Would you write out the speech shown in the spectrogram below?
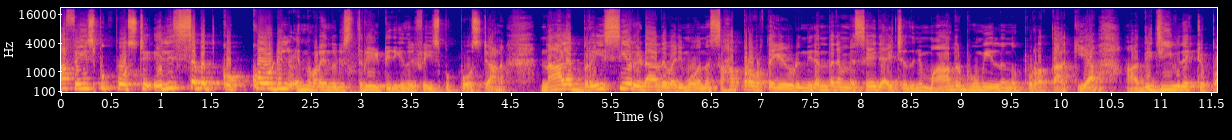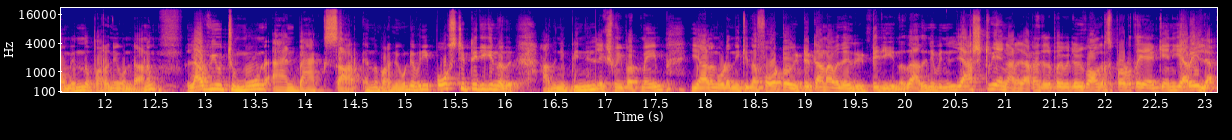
ആ ഫേസ്ബുക്ക് പോസ്റ്റ് എലിസബത്ത് കൊക്കോഡിൽ എന്ന് പറയുന്ന ഒരു സ്ത്രീ ഇട്ടിരിക്കുന്ന ഒരു ഫേസ്ബുക്ക് പോസ്റ്റാണ് നാളെ ബ്രേസിയർ ഇടാതെ വരുമോ എന്ന് സഹപ്രവർത്തകയോട് നിരന്തരം മെസ്സേജ് അയച്ചതിന് മാതൃഭൂമിയിൽ നിന്ന് പുറത്താക്കിയ അതിജീവിതയ്ക്കൊപ്പം എന്ന് പറഞ്ഞുകൊണ്ടാണ് love you to moon and back sir എന്ന് പറഞ്ഞുകൊണ്ട് ഇവർ ഈ പോസ്റ്റ് ഇട്ടിരിക്കുന്നത്. അതിന് പിന്നിൽ ലക്ഷ്മി പത്മയും ഇയാളും കൂടെ നിൽക്കുന്ന ഫോട്ടോ ഇട്ടിട്ടാണ് അവർ ഇട്ടിരിക്കുന്നത്. അതിന് പിന്നിൽ രാഷ്ട്രീയം കാണും. കാരണം ചിലപ്പോൾ ഇവരൊരു കോൺഗ്രസ് പ്രവർത്തകയായിരിക്കും. എനിക്കറിയില്ല.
